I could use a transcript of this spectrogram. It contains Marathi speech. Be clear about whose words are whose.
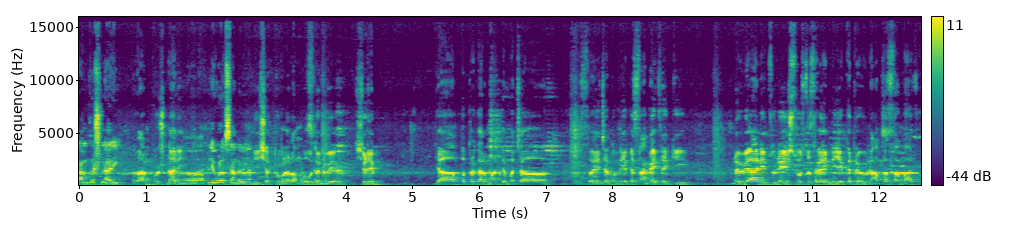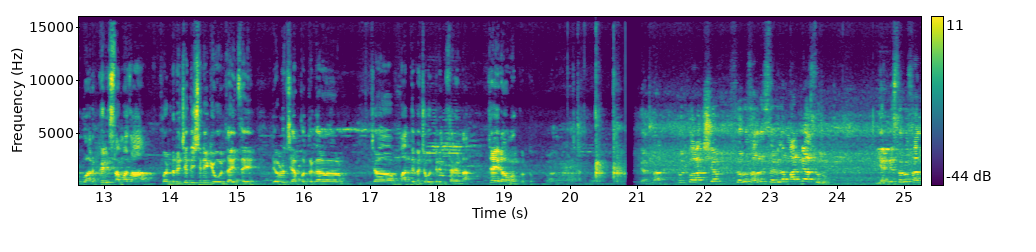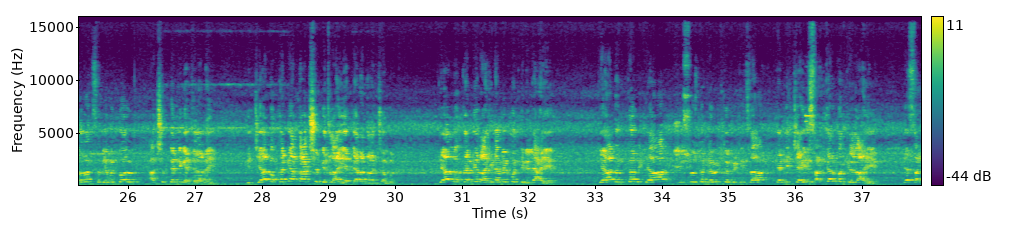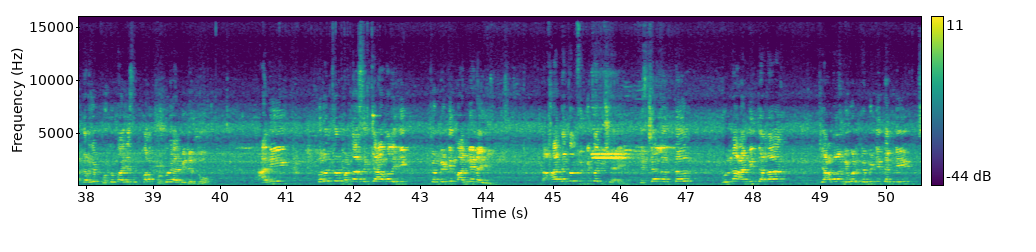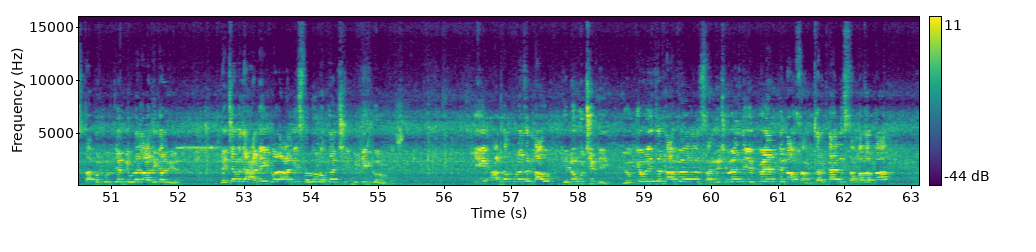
Speaker 1: रामकृष्ण हरी.
Speaker 2: रामकृष्ण हरी.
Speaker 1: अ, आपली ओळख सांगावी
Speaker 2: मी शत्रुघ्न रामभाऊ धनवे शिळीम. या पत्रकार माध्यमाच्या स- याच्यातून एकच सांगायचं आहे की नव्या आणि जुन्या स्वस्त सगळ्यांनी एकत्र येऊन आपला समाज वारकरी समाज हा पंढरीच्या दिशेने घेऊन जायचं आहे एवढंच या पत्रकाराच्या माध्यमाच्या वतीने मी सगळ्यांना जाहीर आवाहन करतो तो तो आक्षेप सर्वसाधारण सभेला मान्य असतो. यांनी सर्वसाधारण सभेमध्ये तो आक्षेप त्यांनी घेतलेला नाही. की ज्या लोकांनी आता आक्षेप घेतला आहे त्या राणांच्यावर त्या लोकांनी राजीनामे पण दिलेले आहेत. त्यानंतर या विश्वस्त नवीन कमिटीचा त्यांनी जाहीर सरकार पण केलेला आहे. त्या सरकारचे फोटो पाहिजे असेल तुम्हाला फोटोही आम्ही देतो. आणि परत जर म्हटलं असेल की आम्हाला ही कमिटी मान्य नाही तर हा त्याचा चुकीचा विषय आहे. त्याच्यानंतर पुन्हा आम्ही त्याला ज्या आम्हाला निवड कमिटी त्यांनी स्थापन करून ज्या निवडायला अधिकार दिले. त्याच्यामध्ये अनेक वेळा आम्ही सर्व लोकांची मिटिंग करू. की आता कुणाचं नाव घेणं उचित आहे. योग्य वेळी जर नाव सांगण्याच्या सांगण्याची योग्य वेळेला ते नाव सांग. कारण काय आणि समाज आता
